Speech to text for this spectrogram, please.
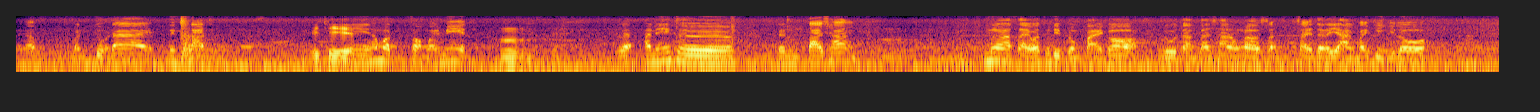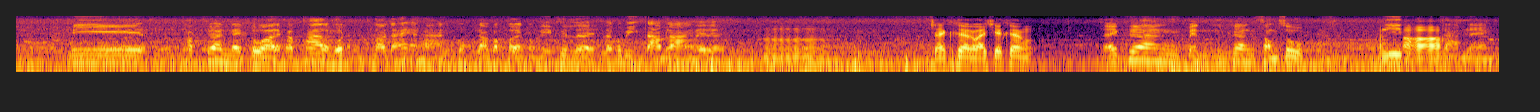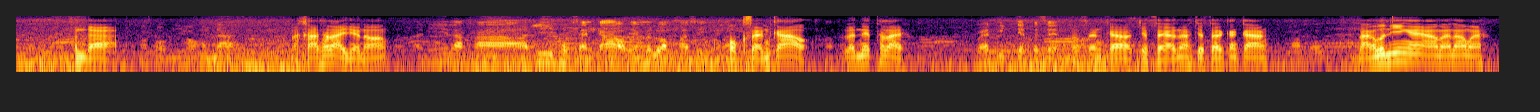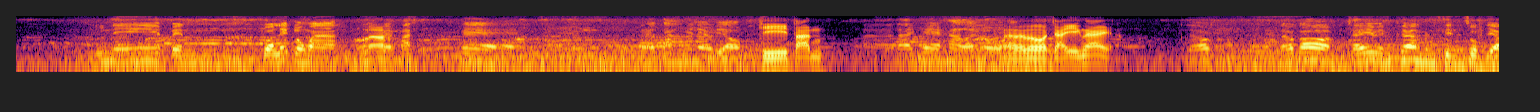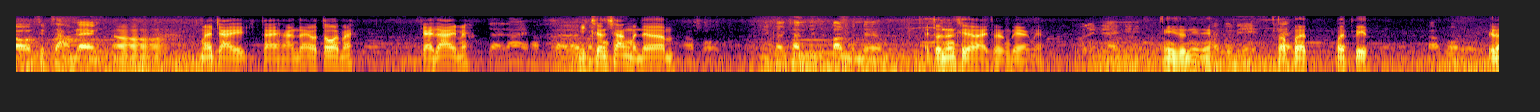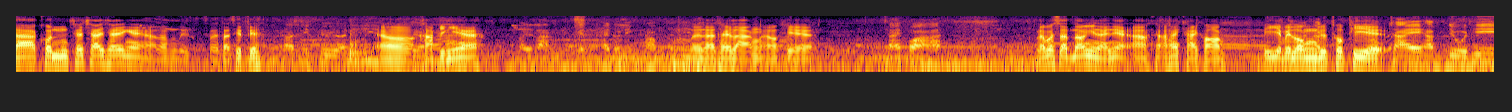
นะครับบรรจุได้ 1 ตัน วิธีมีทั้งหมด2ไวมีดอืมและอันนี้คือเป็นตาช่าง อืมเมื่อใส่วัตถุดิบลงไปก็ดูตามตาช่างของเราใส่ใส่แต่ละอย่างไปกี่กิโล มีขับเคลื่อนในตัวเลยครับ ถ้าสมมติเราจะให้อาหารปุ๊บเราก็เปิดตรงนี้ขึ้นเลย แล้วก็วิ่งตามรางได้เลย อืมใช้เครื่องอะไรใช้เครื่อง ใช้เครื่องเป็นเครื่องสองสูบอ๋อสามแรง ฮันด้าครับผมยี่ห้อ Honda ราคาเท่าไหร่เนี่ยน้อง อันนี้ราคาที่6 9 0 0 0ยังไม่รวมภาษีนะคหรับกแสนเก้าแล้วเน็ตเท่าไหร่แวตอีก7%หกแสนเก้าเจ็ดแสนนะเจ็ดแสนกลางครับผมๆต่างรุ่นนี้ไงเอามาน้องมา รุ่นนี้เป็นตัวเล็กลงมาเหรอไปพัดแค่แนวตั้งแค่แนวเดียวกี่ตันอ่าได้แค่ 500โล อ่าโลจ่ายเองได้ แล้ว แล้วก็ใช้เป็นเครื่องเป็นสินสูบเดียว 13 แรงอ๋อไม่จ่ายจ่ายอาหารได้ออโต้ไหมจ่ายได้ไหมจ่ายได้ครับจ่ายได้มีเครื่องช่างเหมือนเดิมครับผมมีเครื่องชั่นดิจิตอลเหมือนเดิมไอ้ตัวนั้นคืออะไรตัวแดงๆเนี่ยตัวแดงๆนี่นี่ตัวนี้เนี่ยไอ้ตัวนี้เราเปิดเปิดปิดครับผมเวลาคนใช้ใช้ใช้ยังไงอะเราไปสายสาธิตสิสาธิตคืออันนี้อ๋อขับอย่างนี้ฮะถอยหลังเป็นไฮดรอลิกขับอืมแล้วหน้าถอยหลังโอเคซ้ายขวา แล้วบริษัทน้องอยู่ไหนเนี่ยอะให้ขายของ พี่จะไปลง YouTube พี่โชคชัยครับอยู่ที่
